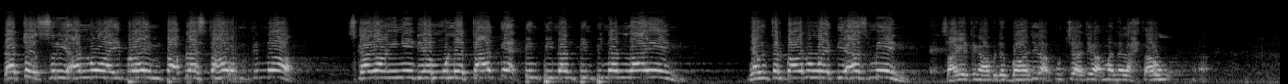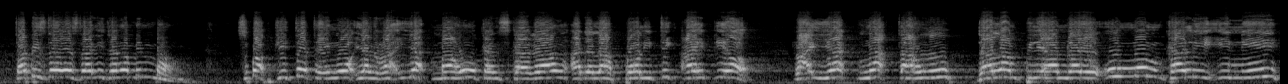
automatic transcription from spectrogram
Datuk Seri Anwar Ibrahim 14 tahun kena. Sekarang ini dia mula target pimpinan-pimpinan lain. Yang terbaru YB Azmin. Saya tengah berdebar juga, pucat juga manalah tahu. Tapi saudara-saudari jangan bimbang. Sebab kita tengok yang rakyat mahukan sekarang adalah politik idea. Rakyat nak tahu dalam pilihan raya umum kali ini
